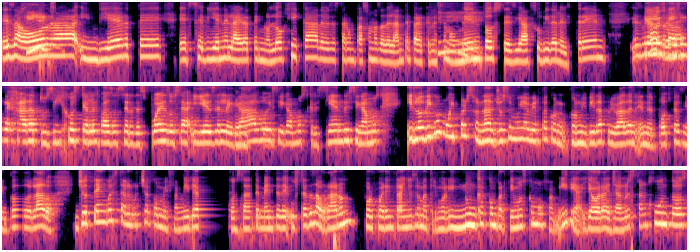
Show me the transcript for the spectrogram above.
Es ahorra, invierte, eh, se viene la era tecnológica, debes de estar un paso más adelante para que en ese momento estés ya subida en el tren. ¿Qué les vas a dejar a tus hijos? ¿Qué les vas a hacer después? O sea, y es el legado y sigamos creciendo y sigamos. Y lo digo muy personal, yo soy muy abierta con, con mi vida privada en, en el podcast y en todo lado. Yo tengo esta lucha con mi familia constantemente de ustedes ahorraron por 40 años de matrimonio y nunca compartimos como familia y ahora ya no están juntos,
